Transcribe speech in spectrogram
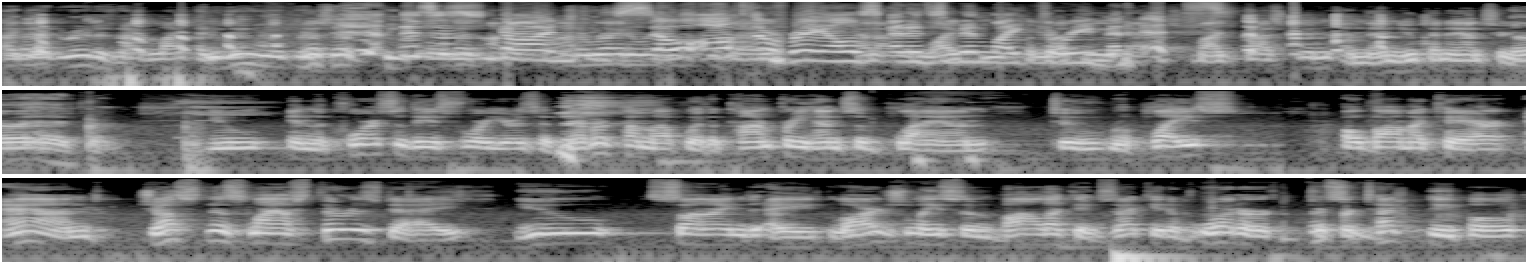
I got rid of it. I'd like and we will protect people. This has gone moderator so this off the rails, and and I'd it's like been like three minutes. My question, and then you can answer. Go ahead. You, in the course of these four years, have never come up with a comprehensive plan to replace Obamacare, and just this last Thursday, you signed a largely symbolic executive order to protect people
